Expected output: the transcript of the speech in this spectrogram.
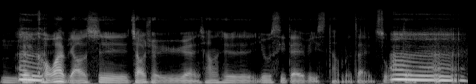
嗯所以口外比较是教学医院，像是 UC Davis 他们在做的。嗯嗯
